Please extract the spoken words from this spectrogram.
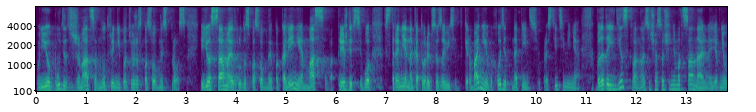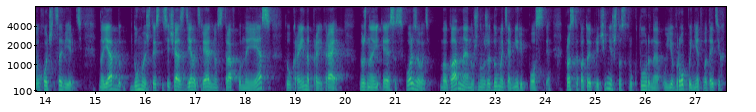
у нее будет сжиматься внутренний платежеспособный спрос. Ее самое трудоспособное поколение массово, прежде всего в стране, на которой все зависит, в Германии, выходит на пенсию, простите меня. Вот это единство, оно сейчас очень эмоциональное, я в него хочется верить. Но я думаю, что если сейчас сделать реальную ставку на ЕС, то Украина проиграет нужно ES использовать, но главное, нужно уже думать о мире после. Просто по той причине, что структурно у Европы нет вот этих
